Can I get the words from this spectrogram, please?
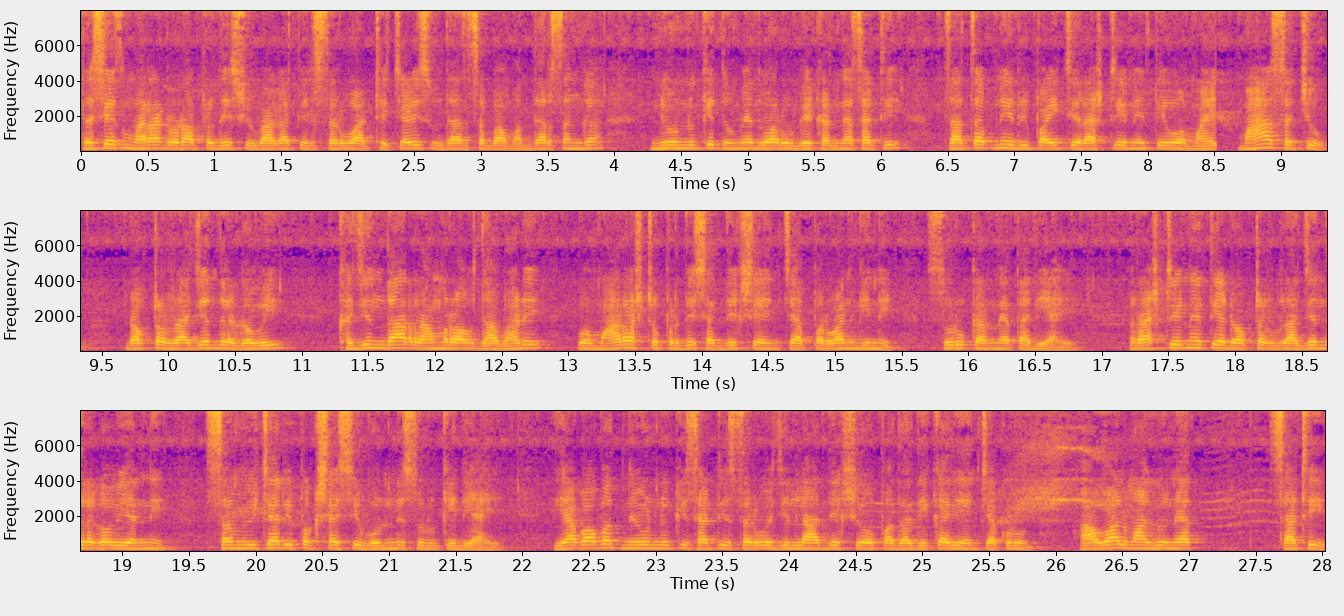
तसेच मराठवाडा प्रदेश विभागातील सर्व अठ्ठेचाळीस विधानसभा मतदारसंघ निवडणुकीत उमेदवार उभे करण्यासाठी चाचपणी रिपाईचे राष्ट्रीय नेते व महासचिव डॉक्टर राजेंद्र गवई खजिनदार रामराव दाभाडे व महाराष्ट्र प्रदेश अध्यक्ष यांच्या परवानगीने सुरू करण्यात आली आहे. राष्ट्रीय नेते डॉक्टर राजेंद्र गव यांनी समविचारी पक्षाशी बोलणी सुरू केली आहे. याबाबत निवडणुकीसाठी सर्व जिल्हा अध्यक्ष व पदाधिकारी यांच्याकडून अहवाल मागविण्यासाठी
